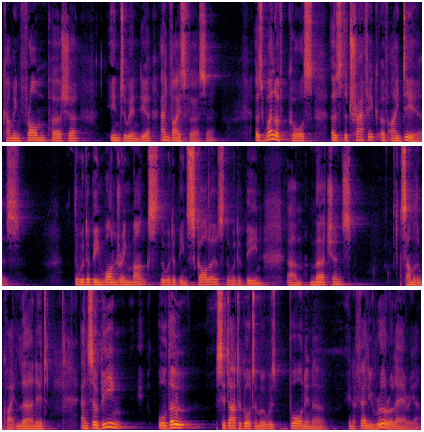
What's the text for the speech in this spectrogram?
coming from Persia into India and vice versa, as well, of course, as the traffic of ideas. There would have been wandering monks, there would have been scholars, there would have been um, merchants, some of them quite learned. And so, being, although Siddhattha Gotama was born in a, in a fairly rural area,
